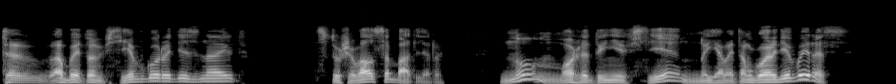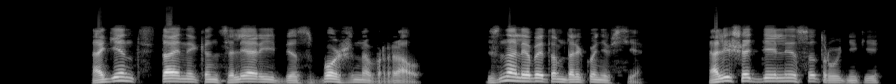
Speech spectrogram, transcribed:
Да об этом все в городе знают. Стушевался Батлер. Ну, может, и не все, но я в этом городе вырос. Агент тайной канцелярии безбожно врал. Знали об этом далеко не все, а лишь отдельные сотрудники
